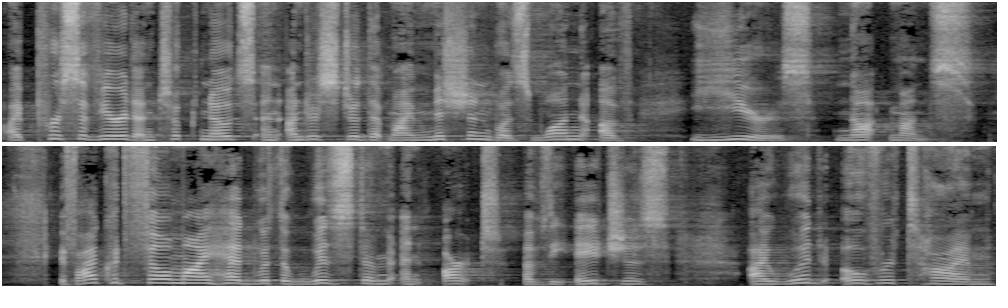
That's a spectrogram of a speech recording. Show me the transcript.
I persevered and took notes and understood that my mission was one of years, not months. If I could fill my head with the wisdom and art of the ages, I would over time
